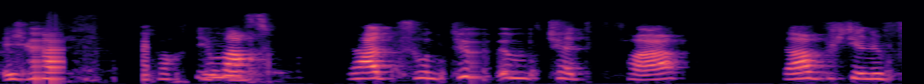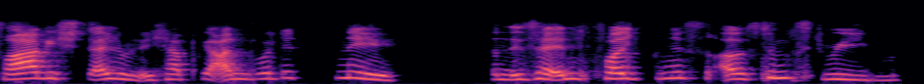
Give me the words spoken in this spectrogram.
Ich habe einfach gemacht. Da hat so ein Typ im Chat gefragt. Da habe ich dir eine Frage gestellt und ich habe geantwortet, nee. Dann ist er in Folgendes aus dem Stream.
